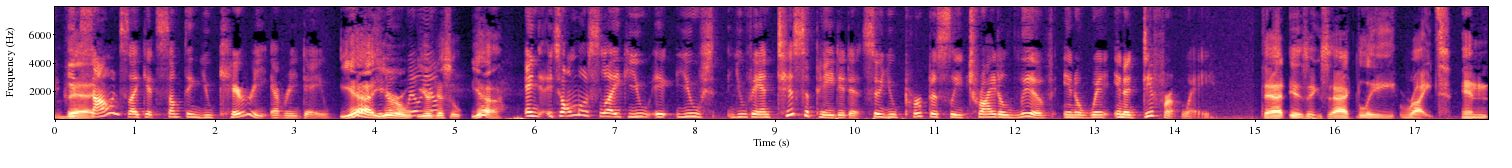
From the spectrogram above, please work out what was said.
that it sounds like it's something you carry every day. Yeah, you are you're, you're just yeah. And it's almost like you it, you've you've anticipated it, so you purposely try to live in a way in a different way. That is exactly right, and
